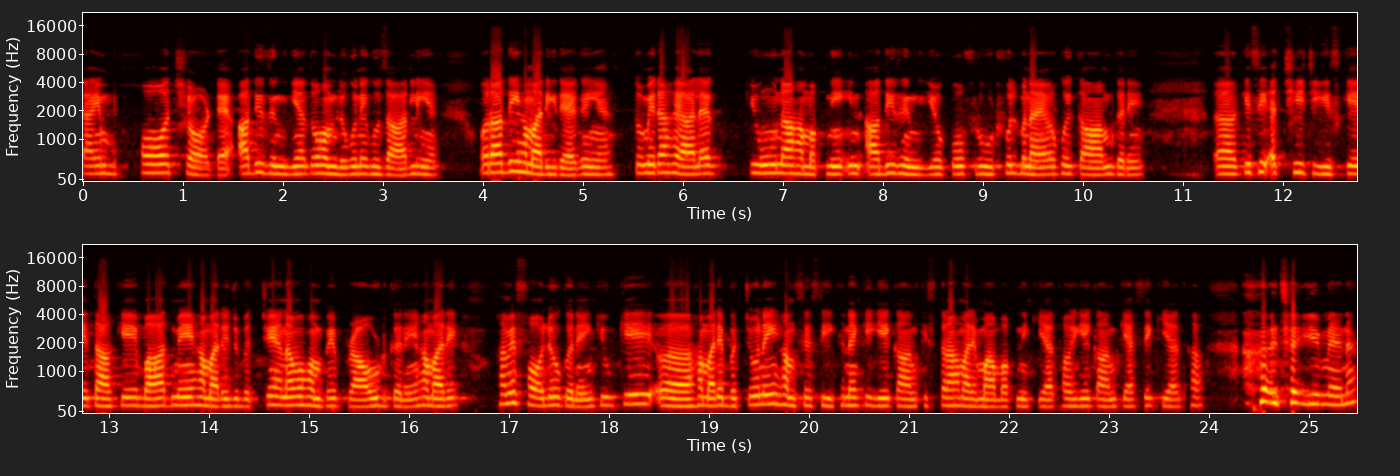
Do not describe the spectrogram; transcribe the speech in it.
टाइम बहुत शॉर्ट है। आधी ज़िंदियाँ तो हम लोगों ने गुजार ली हैं और आधी हमारी रह गई हैं। तो मेरा ख्याल है क्यों ना हम अपनी इन आधी ज़िंदगियों को फ्रूटफुल बनाएँ और कोई काम करें। किसी अच्छी चीज़ के, ताकि बाद में हमारे जो बच्चे हैं ना, वो हम पे प्राउड करें, हमारे हमें फॉलो करें, क्योंकि हमारे बच्चों ने हमसे सीखना कि ये काम किस तरह हमारे माँ बाप ने किया था और ये काम कैसे किया था। अच्छा ये मैं ना,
